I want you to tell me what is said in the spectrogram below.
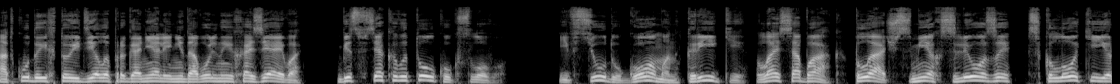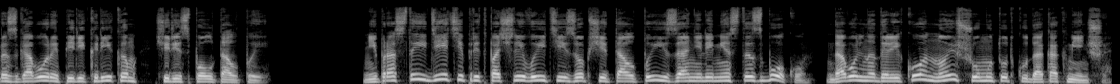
откуда их то и дело прогоняли недовольные хозяева, без всякого толку, к слову. И всюду гомон, крики, лай собак, плач, смех, слезы, склоки и разговоры перекриком через пол толпы. Непростые дети предпочли выйти из общей толпы и заняли место сбоку, довольно далеко, но и шуму тут куда как меньше.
